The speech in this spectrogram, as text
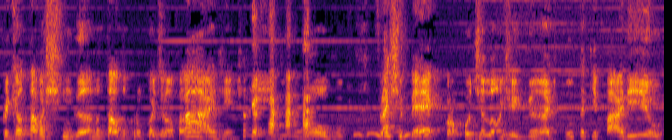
Porque eu tava xingando o tal do crocodilão. Falei, ah, gente, olha aí de novo. Flashback, crocodilão gigante, puta que pariu.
